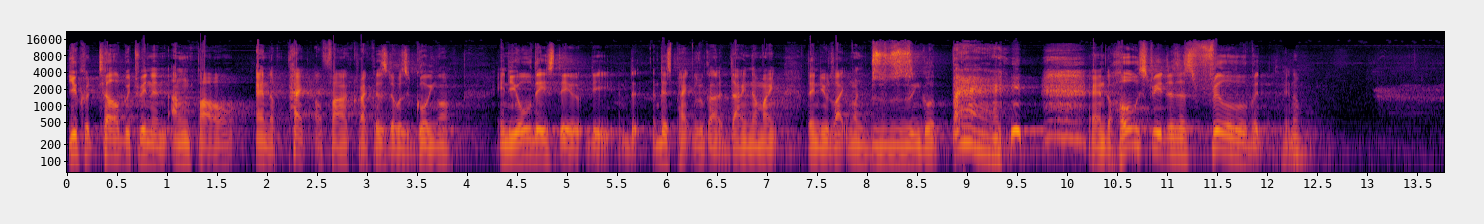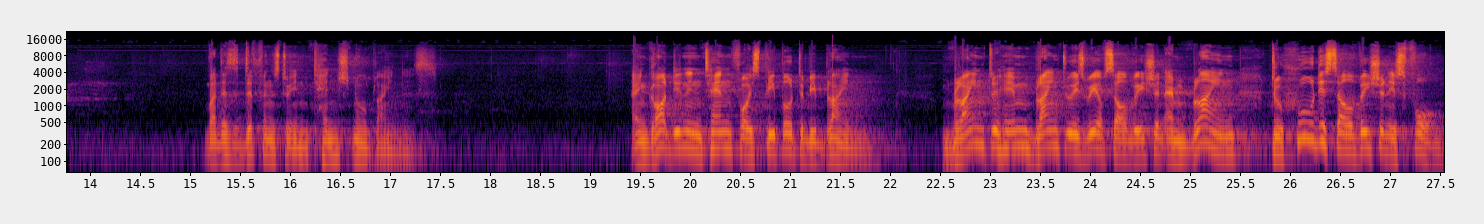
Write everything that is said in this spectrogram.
you could tell between an ang pao and a pack of firecrackers that was going off. In the old days, they, they, this pack looked like dynamite. Then you light one and go bang, and the whole street is just filled with, you know. But there's a difference to intentional blindness. And God didn't intend for his people to be blind. Blind to him, blind to his way of salvation, and blind to who this salvation is for.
